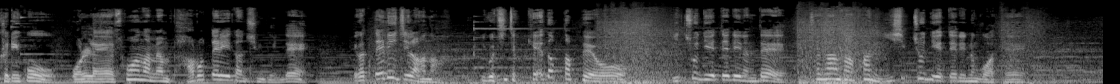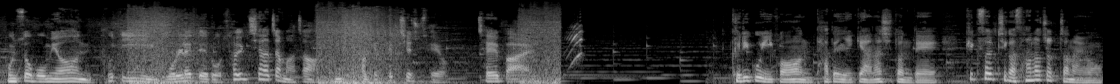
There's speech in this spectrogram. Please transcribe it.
그리고 원래 소환하면 바로 때리던 친구인데 얘가 때리질 않아. 이거 진짜 개답답해요. 2초 뒤에 때리는데 생각상 한 20초 뒤에 때리는 것 같아. 본서 보면 부디 원래대로 설치하자마자 공격하게 패치해주세요. 제발. 그리고 이건 다들 얘기 안 하시던데 퀵 설치가 사라졌잖아요.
